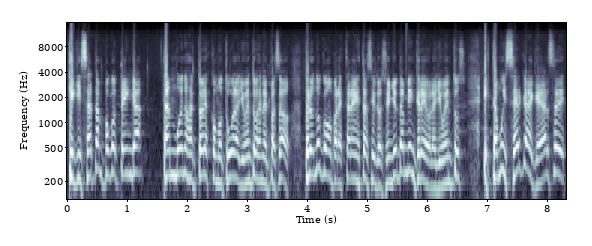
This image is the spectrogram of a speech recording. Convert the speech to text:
Que quizá tampoco tenga tan buenos actores como tuvo la Juventus en el pasado, pero no como para estar en esta situación. Yo también creo, la Juventus está muy cerca de quedarse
